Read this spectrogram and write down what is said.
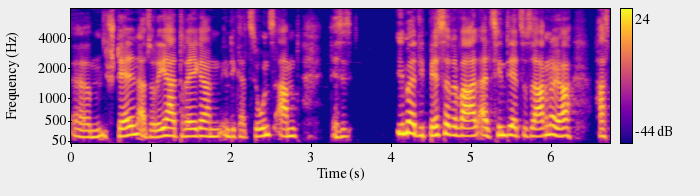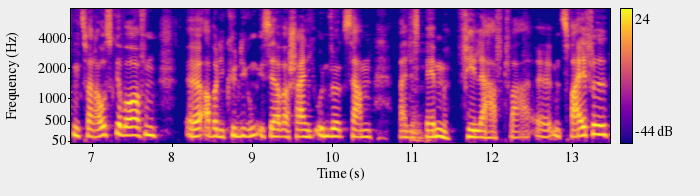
ähm, Stellen, also Reha-Trägern, Indikationsamt. Das ist immer die bessere Wahl, als hinterher zu sagen, na ja, hast mich zwar rausgeworfen, äh, aber die Kündigung ist ja wahrscheinlich unwirksam, weil das BEM fehlerhaft war. Äh, Im Zweifel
